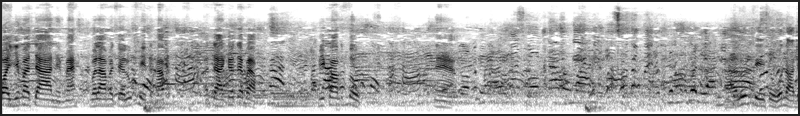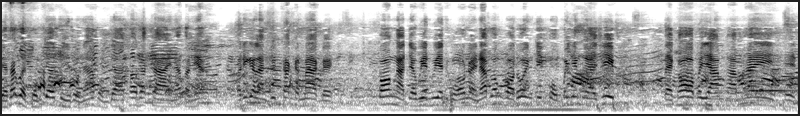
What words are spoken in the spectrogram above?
รอยยิ้มอาจารย์เห็นไหมเวลามาเจอลูกศิษย์นะครับ อาจารย์ก็จะแบบมีความสุขเนี่ยอ่ารุ่น 40เนาะเดี๋ยวถ้าเกิดผมเจอ 40 นะ ผมจะเข้าทักทายนะ ตอนนี้ตอนนี้กำลังคึกคักกันมากเลยกล้องอาจจะเวียนเวียนหัวหน่อยนะ ต้องขอโทษจริงผมไม่ใช่มืออาชีพ แต่ก็พยายามทำให้เห็น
